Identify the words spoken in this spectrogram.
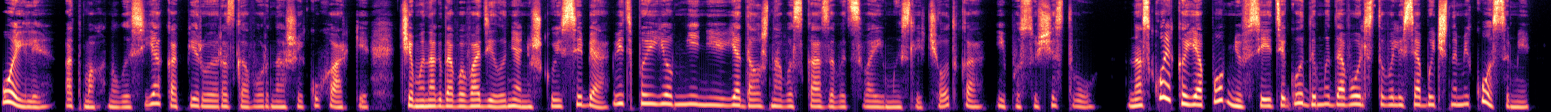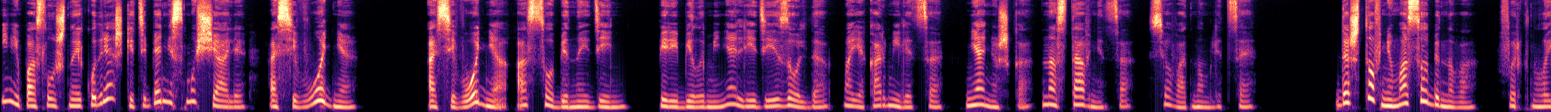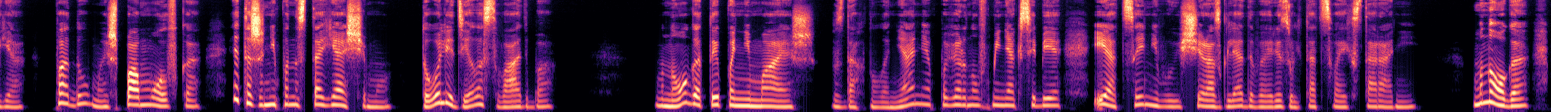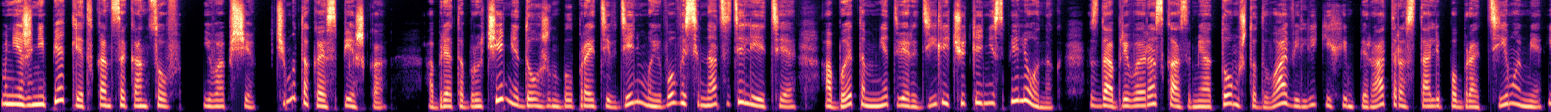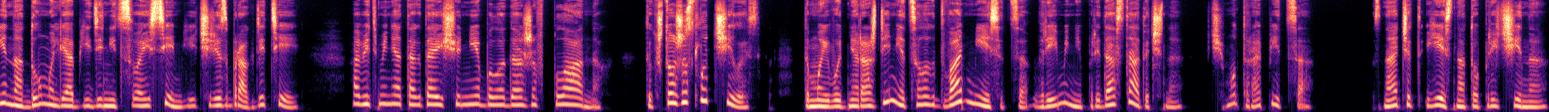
«Ойли!» — отмахнулась я, копируя разговор нашей кухарки, чем иногда выводила нянюшку из себя, ведь, по ее мнению, я должна высказывать свои мысли четко и по существу. Насколько я помню, все эти годы мы довольствовались обычными косами, и непослушные кудряшки тебя не смущали. А сегодня... А сегодня особенный день, перебила меня леди Изольда, моя кормилица, нянюшка, наставница, все в одном лице. «Да что в нем особенного?» — фыркнула я. «Подумаешь, помолвка. Это же не по-настоящему. То ли дело свадьба». «Много ты понимаешь», — вздохнула няня, повернув меня к себе и оценивающе разглядывая результат своих стараний. «Много. Мне же не пять лет, в конце концов. И вообще, к чему такая спешка? Обряд обручения должен был пройти в день моего восемнадцатилетия. Об этом мне твердили чуть ли не с пеленок, сдабривая рассказами о том, что два великих императора стали побратимами и надумали объединить свои семьи через брак детей. А ведь меня тогда еще не было даже в планах. Так что же случилось? До моего дня рождения целых два месяца, времени предостаточно. К чему торопиться? Значит, есть на то причина.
